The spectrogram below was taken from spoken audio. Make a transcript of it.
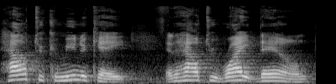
how to communicate and how to write down,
